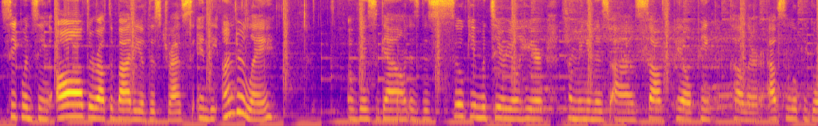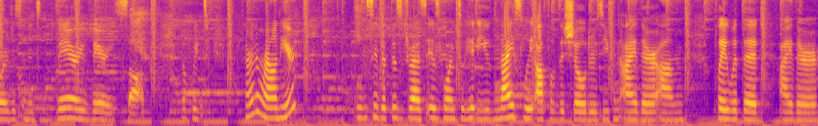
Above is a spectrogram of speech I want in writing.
sequencing all throughout the body of this dress. In the underlay, of this gown is this silky material here coming in this uh, soft pale pink color. Absolutely gorgeous and it's very, very soft. if we turn around here, we'll see that this dress is going to hit you nicely off of the shoulders. You can either um, play with it either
